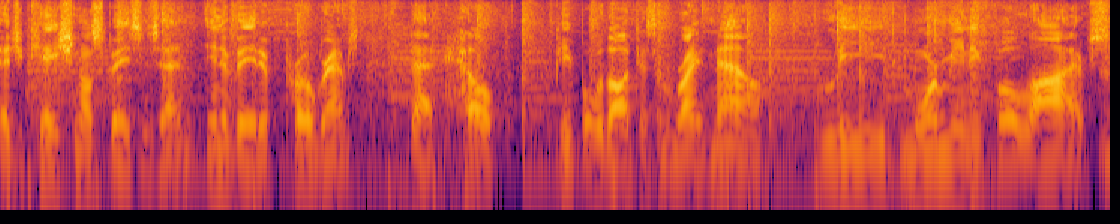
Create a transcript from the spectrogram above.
educational spaces and innovative programs that help people with autism right now lead more meaningful lives.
